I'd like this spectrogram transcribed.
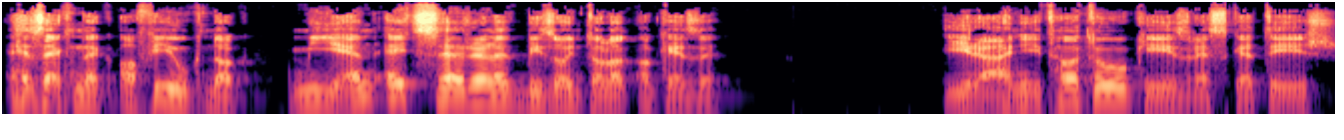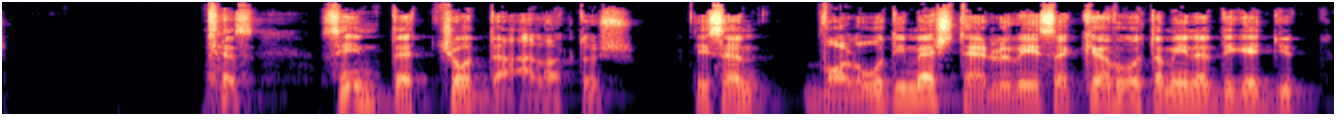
ezeknek a fiúknak milyen egyszerre lett bizonytalan a keze. Irányítható kézreszketés. Ez szinte csodálatos, hiszen valódi mesterlövészekkel voltam én eddig együtt.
